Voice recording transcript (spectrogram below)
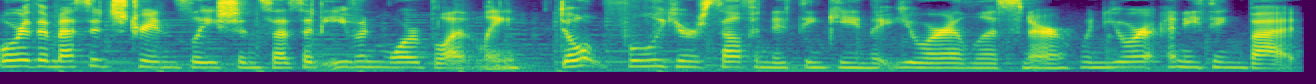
Or the message translation says it even more bluntly Don't fool yourself into thinking that you are a listener when you are anything but,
